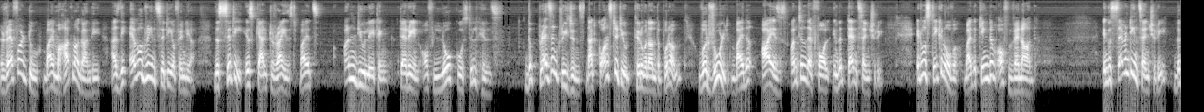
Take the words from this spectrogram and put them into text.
Referred to by Mahatma Gandhi as the evergreen city of India, the city is characterized by its undulating terrain of low coastal hills. The present regions that constitute Thiruvananthapuram were ruled by the Ayers until their fall in the 10th century. It was taken over by the kingdom of Venad. In the 17th century, the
